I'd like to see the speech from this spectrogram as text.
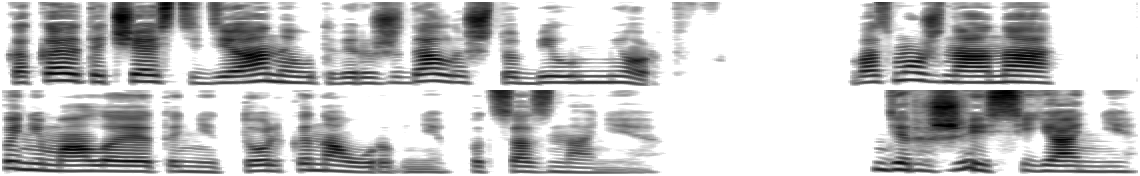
Какая-то часть Дианы утверждала, что Билл мертв. Возможно, она понимала это не только на уровне подсознания. «Держись, Янни,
